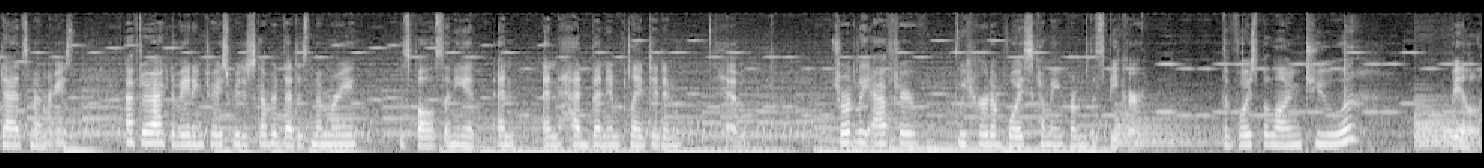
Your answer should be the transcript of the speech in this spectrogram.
Dad's memories. After activating Trace, we discovered that his memory was false and he had, and, and had been implanted in him. Shortly after, we heard a voice coming from the speaker. The voice belonged to Bill.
